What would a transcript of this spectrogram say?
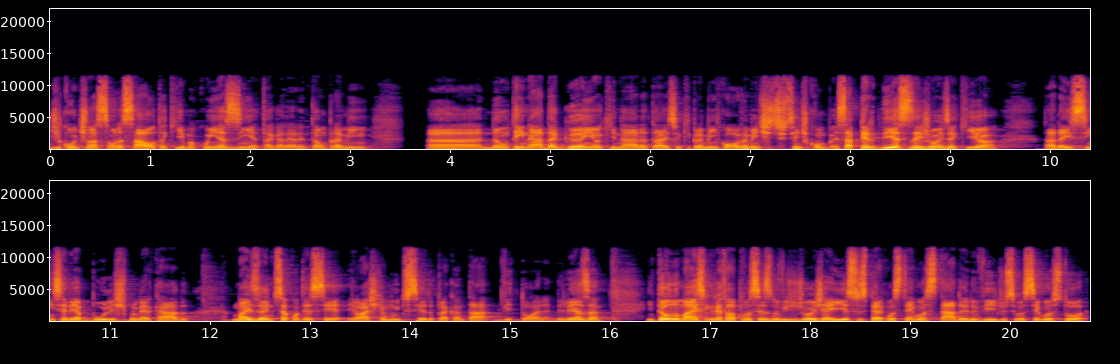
de continuação dessa alta aqui, uma cunhazinha, tá, galera? Então, para mim, uh, não tem nada ganho aqui, nada, tá? Isso aqui, para mim, obviamente, se a gente começar a perder essas regiões aqui, ó, Tá? Daí sim seria bullish para o mercado, mas antes disso acontecer, eu acho que é muito cedo para cantar vitória, beleza? Então, no mais que eu queria falar para vocês no vídeo de hoje é isso. Espero que você tenha gostado aí do vídeo. Se você gostou,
